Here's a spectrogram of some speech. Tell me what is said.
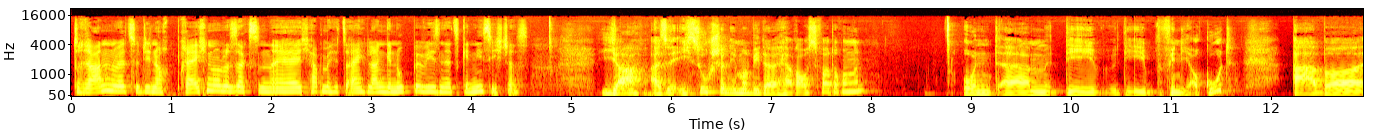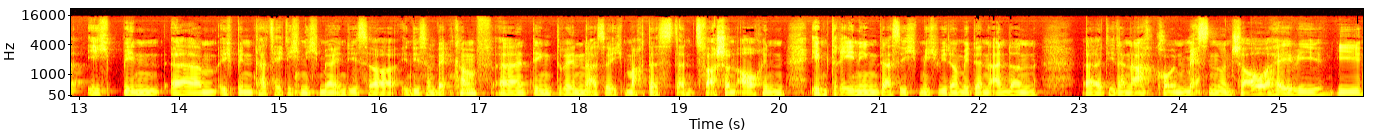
dran? Willst du die noch brechen oder sagst du, naja, ich habe mich jetzt eigentlich lang genug bewiesen, jetzt genieße ich das? Ja, also ich suche schon immer wieder Herausforderungen und ähm, die, die finde ich auch gut. Aber ich bin, ähm, ich bin tatsächlich nicht mehr in dieser in diesem Wettkampf-Ding äh, drin. Also ich mache das dann zwar schon auch in, im Training, dass ich mich wieder mit den anderen, äh, die danach kommen, messen und schaue, hey, wie, wie,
